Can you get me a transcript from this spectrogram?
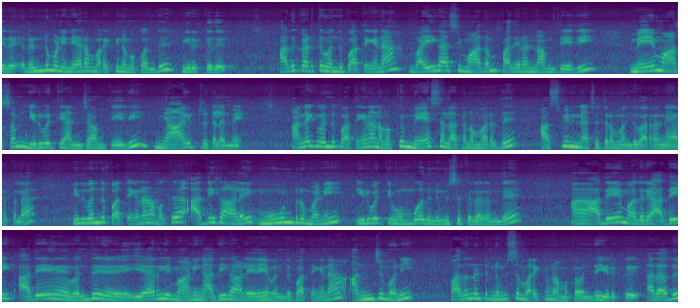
இது ரெண்டு மணி நேரம் வரைக்கும் நமக்கு வந்து இருக்குது. அதுக்கடுத்து வந்து பார்த்திங்கன்னா வைகாசி மாதம் பதினொன்றாம் தேதி மே மாதம் இருபத்தி அஞ்சாம் தேதி ஞாயிற்றுக்கிழமை. அன்றைக்கி வந்து பார்த்திங்கன்னா நமக்கு மேச லக்னம் வருது. அஸ்வினி நட்சத்திரம் வந்து வர்ற நேரத்தில். இது வந்து பார்த்திங்கன்னா நமக்கு அதிகாலை மூன்று மணி இருபத்தி ஒம்பது நிமிஷத்துலேருந்து அதே மாதிரி அதே அதே வந்து ஏர்லி மார்னிங் அதிகாலையிலே வந்து பார்த்திங்கன்னா அஞ்சு மணி பதினெட்டு நிமிஷம் வரைக்கும் நமக்கு வந்து இருக்குது அதாவது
